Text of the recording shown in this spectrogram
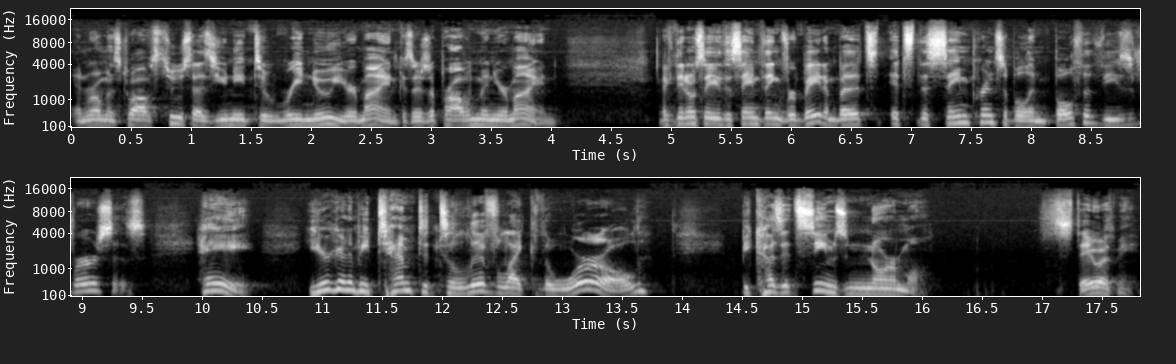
And Romans 12, 2 says you need to renew your mind because there's a problem in your mind. Like they don't say the same thing verbatim, but it's it's the same principle in both of these verses. Hey, you're going to be tempted to live like the world because it seems normal. Stay with me.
